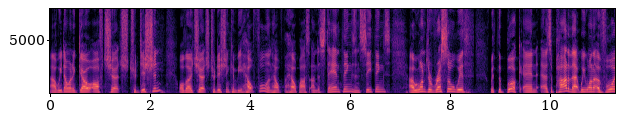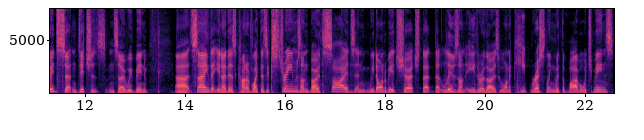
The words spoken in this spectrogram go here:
Uh, we don't want to go off church tradition, although church tradition can be helpful and help, help us understand things and see things. Uh, we wanted to wrestle with, with the book, and as a part of that, we want to avoid certain ditches. And so we've been uh, saying that you know there's kind of like there's extremes on both sides and we don't want to be a church that that lives on either of those. We want to keep wrestling with the bible which means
